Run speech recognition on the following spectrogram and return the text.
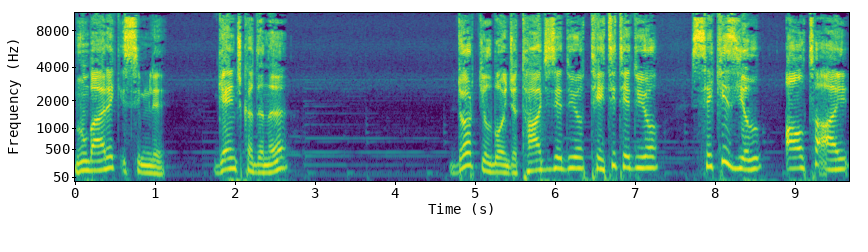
Mübarek isimli genç kadını 4 yıl boyunca taciz ediyor, tehdit ediyor. 8 yıl 6 ay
